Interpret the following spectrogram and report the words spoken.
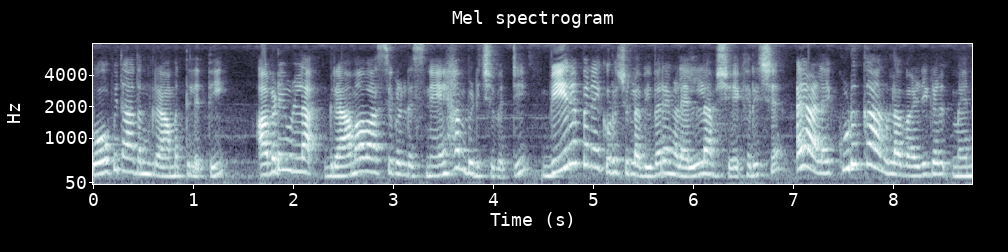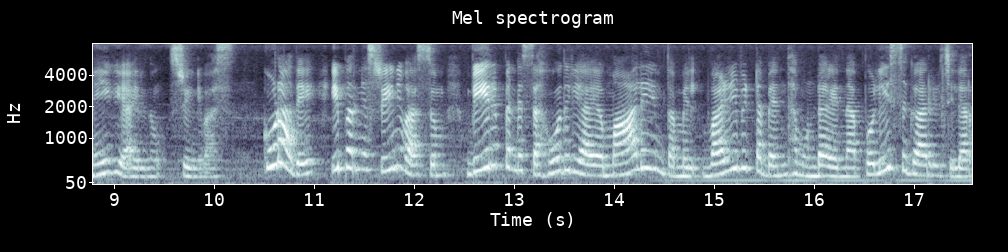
ഗോപിനാഥം ഗ്രാമത്തിലെത്തി. അവിടെയുള്ള ഗ്രാമവാസികളുടെ സ്നേഹം പിടിച്ചുപറ്റി വീരപ്പനെ കുറിച്ചുള്ള വിവരങ്ങളെല്ലാം ശേഖരിച്ച് അയാളെ കൊടുക്കാനുള്ള വഴികൾ മെനയുകയായിരുന്നു ശ്രീനിവാസ്. കൂടാതെ ഈ പറഞ്ഞ ശ്രീനിവാസും വീരപ്പന്റെ സഹോദരിയായ മാലയും തമ്മിൽ വഴിവിട്ട ബന്ധമുണ്ട് എന്ന് പോലീസുകാരിൽ ചിലർ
